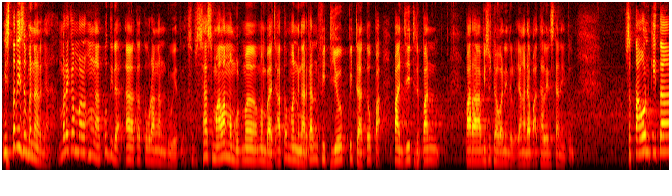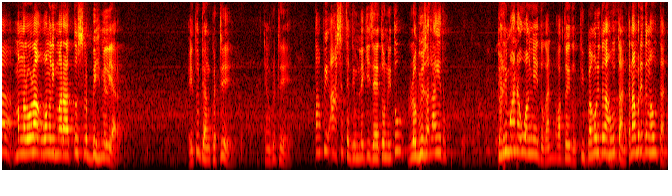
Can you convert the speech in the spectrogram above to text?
Misteri sebenarnya. Mereka mengaku tidak uh, kekurangan duit. Saya semalam membaca atau mendengarkan video pidato Pak Panji di depan para wisudawan itu loh, yang ada Pak Dalinskan itu. Setahun kita mengelola uang 500 lebih miliar itu yang gede, yang gede. Tapi aset yang dimiliki Zaitun itu lebih besar lagi tuh. Dari mana uangnya itu kan waktu itu? Dibangun di tengah hutan. Kenapa di tengah hutan?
